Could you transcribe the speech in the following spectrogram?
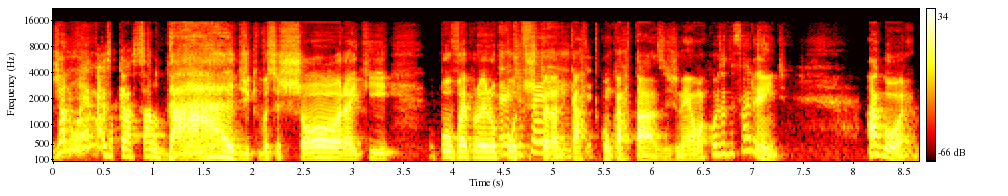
já não é mais aquela saudade que você chora e que o povo vai para o aeroporto é esperar car com cartazes, né? É uma coisa diferente. Agora,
